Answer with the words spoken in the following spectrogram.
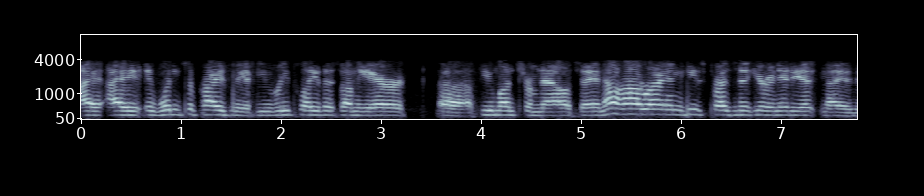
I, I it wouldn't surprise me if you replay this on the air uh, a few months from now, saying, "Ha ha, Ryan, he's president. You're an idiot." And I,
